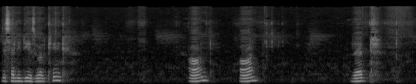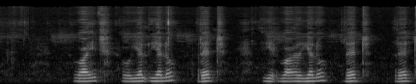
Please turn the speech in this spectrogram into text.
this LED is working. On on red white oh, yellow red yellow red red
